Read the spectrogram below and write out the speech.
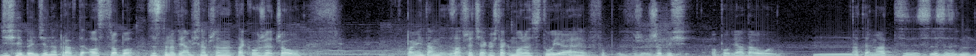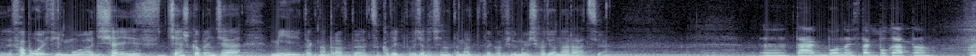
dzisiaj będzie naprawdę ostro, bo zastanawiałem się na przykład nad taką rzeczą. Pamiętam, zawsze cię jakoś tak molestuję, żebyś opowiadał mm, na temat fabuły filmu, a dzisiaj ciężko będzie mi tak naprawdę cokolwiek powiedzieć na temat tego filmu, jeśli chodzi o narrację. y, tak, bo ona jest tak bogata.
